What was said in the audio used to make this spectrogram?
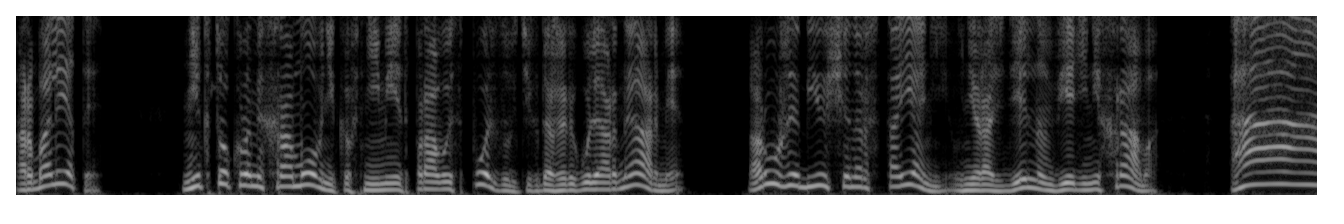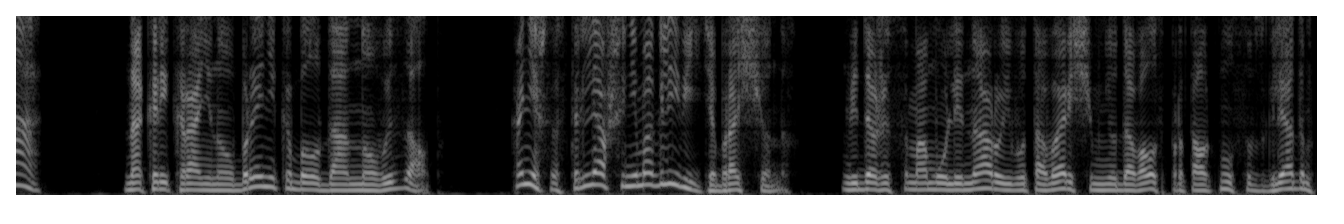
Арбалеты. Никто, кроме храмовников, не имеет права использовать их, даже регулярная армия. Оружие, бьющее на расстоянии, в нераздельном ведении храма. а, -а, На крик раненого Бренника был дан новый залп. Конечно, стрелявшие не могли видеть обращенных. Ведь даже самому Линару и его товарищам не удавалось протолкнуться взглядом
